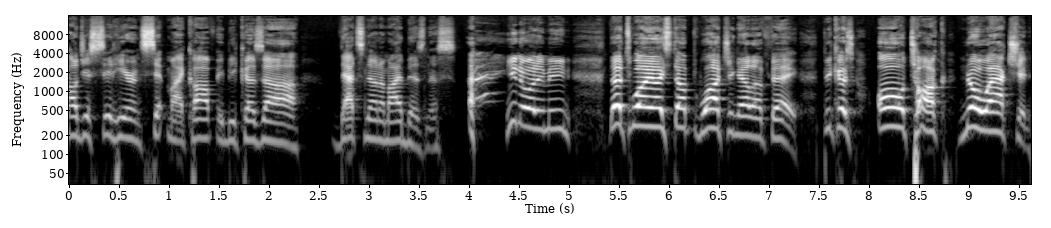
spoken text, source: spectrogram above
I'll just sit here and sip my coffee because uh, that's none of my business. you know what I mean? That's why I stopped watching LFA because all talk, no action.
